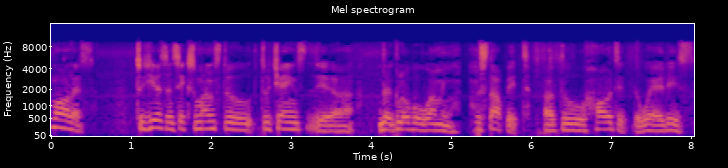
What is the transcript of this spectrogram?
more or less. Two years and six months to, to change the, uh, the global warming, to stop it, or to halt it the way it is.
